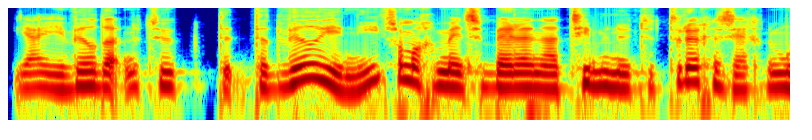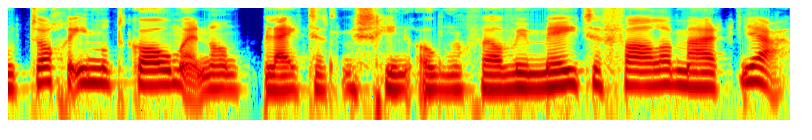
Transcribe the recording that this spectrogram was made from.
Ja, je wil dat natuurlijk, dat, dat wil je niet. Sommige mensen bellen na 10 minuten terug en zeggen, er moet toch iemand komen. En dan blijkt het misschien ook nog wel weer mee te vallen. Maar ja,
